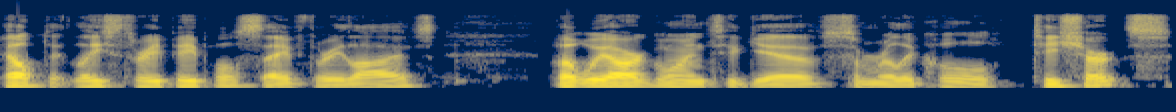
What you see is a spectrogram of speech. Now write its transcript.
helped at least three people, saved three lives. But we are going to give some really cool T-shirts.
